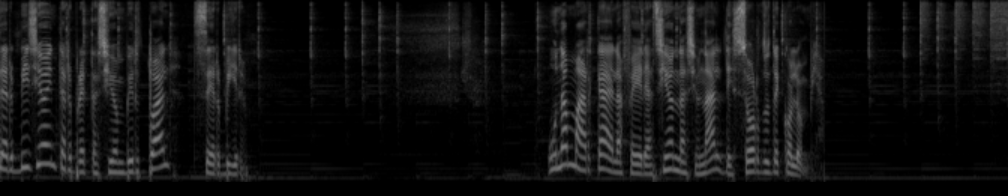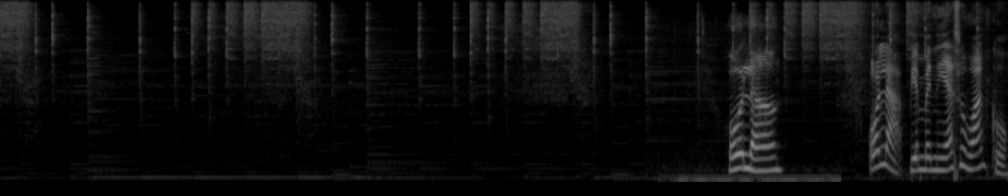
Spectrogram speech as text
Servicio de Interpretación Virtual, Servir. Una marca de la Federación Nacional de Sordos de Colombia. Hola, Hola, bienvenida a su banco.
